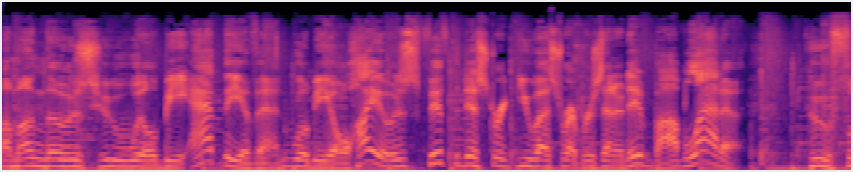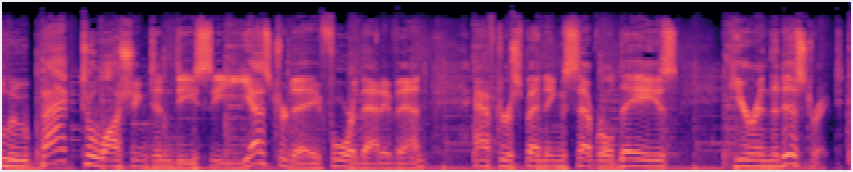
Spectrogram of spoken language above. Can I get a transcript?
Among those who will be at the event will be Ohio's 5th District U.S. Representative Bob Latta, who flew back to Washington, D.C. yesterday for that event after spending several days here in the district.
